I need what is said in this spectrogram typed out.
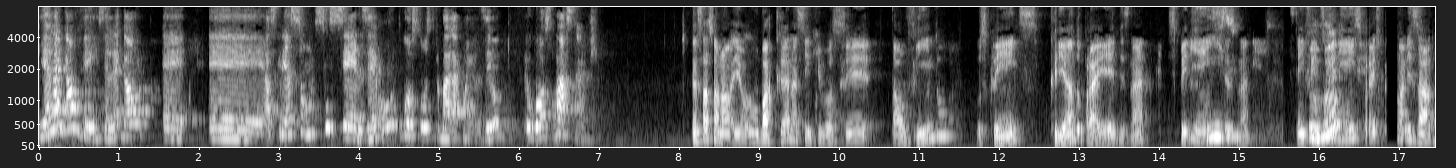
E é legal ver isso, é legal. É, é, as crianças são muito sinceras, é muito gostoso trabalhar com elas. Eu, eu gosto bastante. Sensacional. E o bacana, assim, que você está ouvindo os clientes, criando para eles, né? Experiências, isso. né? Você tem feito uhum. experiência para isso personalizado.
